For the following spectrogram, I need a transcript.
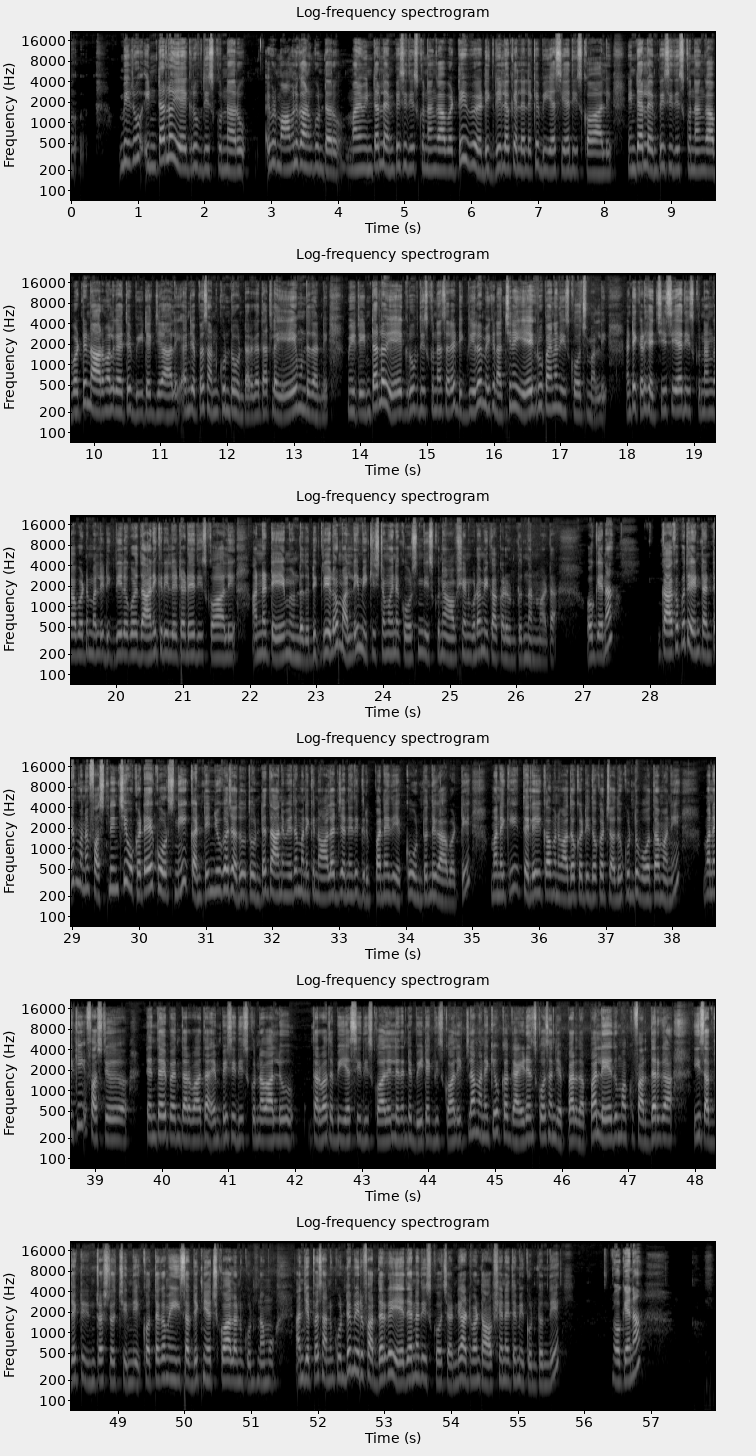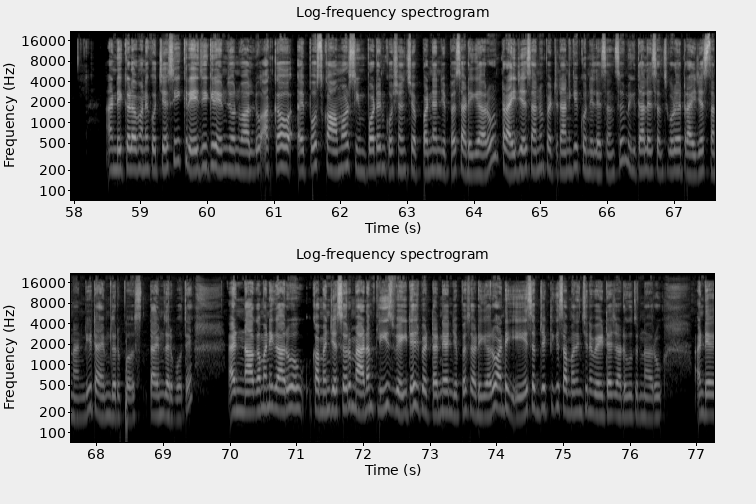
మీరు ఇంటర్లో ఏ గ్రూప్ తీసుకున్నారు? ఇప్పుడు మామూలుగా అనుకుంటారు. మనం ఇంటర్లో ఎంపీసీ తీసుకున్నాం కాబట్టి డిగ్రీలోకి వెళ్ళలేక బీఎస్సీఏ తీసుకోవాలి. ఇంటర్లో ఎంపీసీ తీసుకున్నాం కాబట్టి నార్మల్గా అయితే బీటెక్ చేయాలి అని చెప్పేసి అనుకుంటూ ఉంటారు కదా. అట్లా ఏం ఉండదండి. మీరు ఇంటర్లో ఏ గ్రూప్ తీసుకున్నా సరే డిగ్రీలో మీకు నచ్చిన ఏ గ్రూప్ అయినా తీసుకోవచ్చు మళ్ళీ. అంటే ఇక్కడ హెచ్ఈసీఏ తీసుకున్నాం కాబట్టి మళ్ళీ డిగ్రీలో కూడా దానికి రిలేటెడే తీసుకోవాలి అన్నట్టు ఏమి ఉండదు. డిగ్రీలో మళ్ళీ మీకు ఇష్టమైన కోర్స్ని తీసుకునే ఆప్షన్ కూడా మీకు అక్కడ ఉంటుందన్నమాట. ఓకేనా? కాకపోతే ఏంటంటే మనం ఫస్ట్ నుంచి ఒకటే కోర్స్ని కంటిన్యూగా చదువుతుంటే దాని మీద మనకి నాలెడ్జ్ అనేది గ్రిప్ అనేది ఎక్కువ ఉంటుంది కాబట్టి మనకి తెలియక మనం అదొకటి ఇదొకటి చదువుకుంటూ పోతామని మనకి ఫస్ట్ టెన్త్ అయిపోయిన తర్వాత ఎంపీసీ తీసుకున్న వాళ్ళు తర్వాత బీఎస్సీ తీసుకోవాలి లేదంటే బీటెక్ తీసుకోవాలి ఇట్లా మనకి ఒక గైడెన్స్ కోసం చెప్పారు తప్ప లేదు మాకు ఫర్దర్గా ఈ సబ్జెక్ట్ ఇంట్రెస్ట్ వచ్చింది కొత్తగా మేము ఈ సబ్జెక్ట్ నేర్చుకోవాలనుకుంటున్నాము అని చెప్పేసి అనుకుంటే మీరు ఫర్దర్గా ఏదైనా తీసుకోవచ్చండి అటువంటి ఆప్షన్ అయితే మీకు ఉంటుంది. ఓకేనా? అండ్ ఇక్కడ మనకు వచ్చేసి క్రేజీ గ్రేమ్ జోన్ వాళ్ళు అక్క ఎపోస్ కామర్స్ ఇంపార్టెంట్ క్వశ్చన్స్ చెప్పండి అని చెప్పేసి అడిగారు. ట్రై చేశాను పెట్టడానికి కొన్ని లెసన్స్ మిగతా లెసన్స్ కూడా ట్రై చేస్తానండి టైం దొరిపో టైం సరిపోతే. అండ్ నాగమణి గారు కమెంట్ చేశారు మేడం ప్లీజ్ వెయిటేజ్ పెట్టండి అని చెప్పేసి అడిగారు. అంటే ఏ సబ్జెక్ట్కి సంబంధించిన వెయిటేజ్ అడుగుతున్నారు? అంటే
